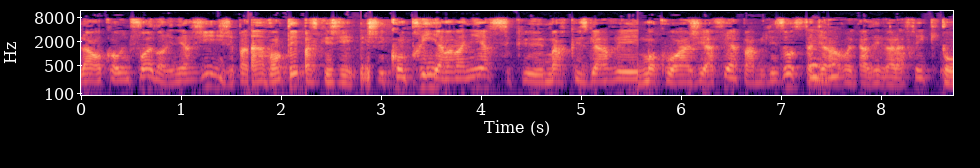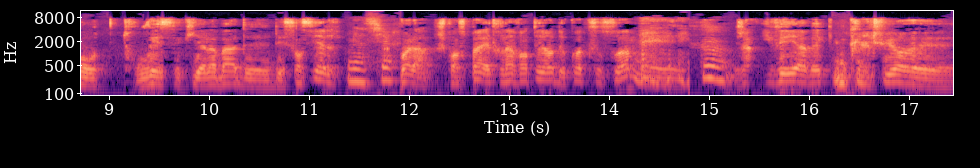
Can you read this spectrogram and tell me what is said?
là encore une fois, dans l'énergie, j'ai pas inventé parce que j'ai compris à ma manière ce que Marcus Garvey m'encourageait à faire parmi les autres, c'est-à-dire à regarder vers l'Afrique pour trouver ce qu'il y a là-bas de- d'essentiel. Bien sûr. Voilà, je pense pas être l'inventeur de quoi que ce soit, mais Hmm. j'arrivais avec une culture euh,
